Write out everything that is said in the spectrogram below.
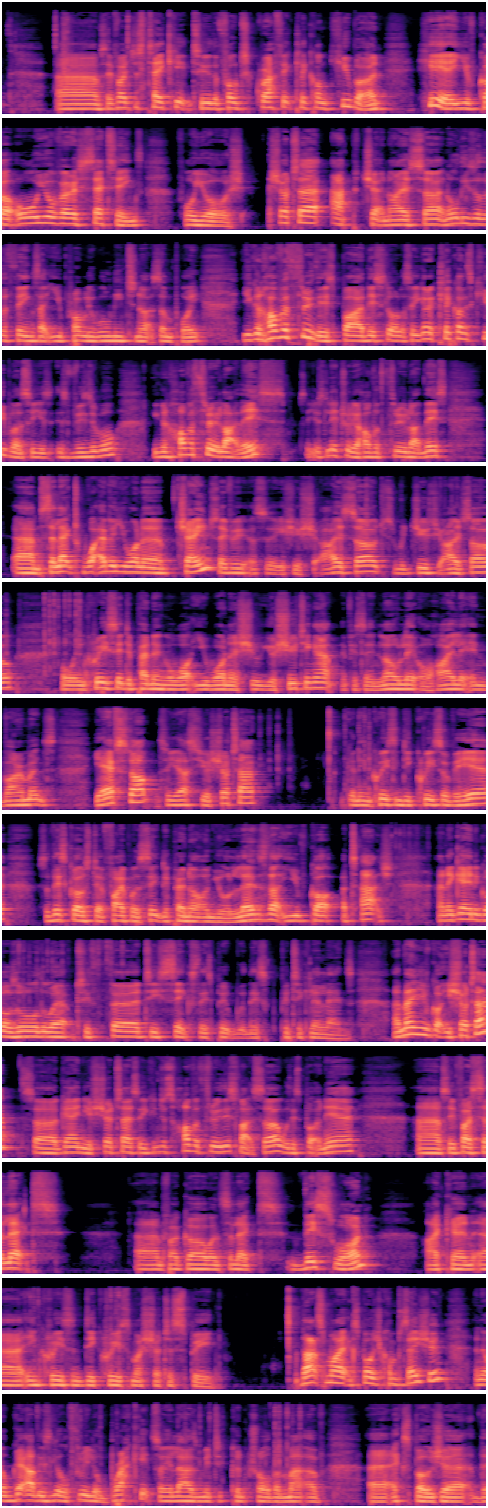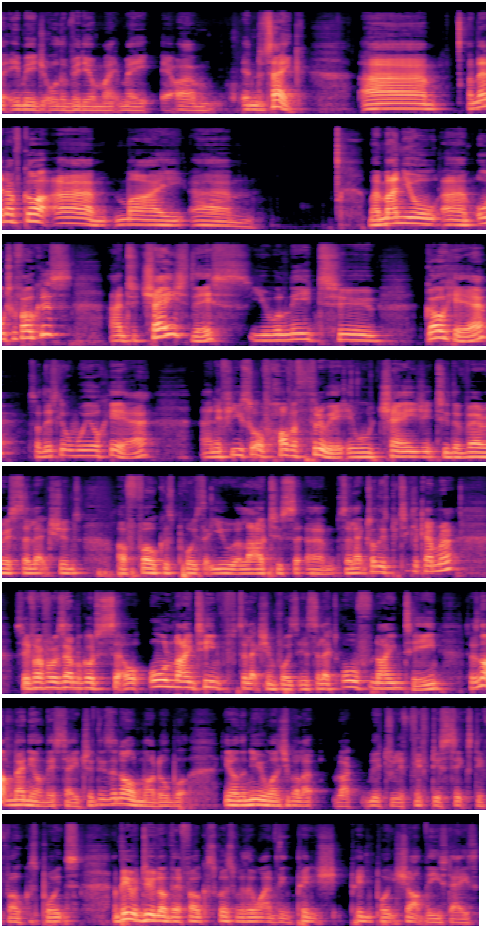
um, so if I just take it to the photographic, click on Q button, here you've got all your various settings for your sh shutter, aperture and ISO and all these other things that you probably will need to know at some point. You can hover through this by this little, so you got to click on this Q button so it's, visible. You can hover through it like this. So you just literally hover through like this. Um, select whatever you want to change. So if you, so if you ISO, just reduce your ISO or increase it depending on what you want to shoot you're shooting at. If it's in low lit or high lit environments your f-stop so that's your shutter to increase and decrease over here. So this goes to 5.6 depending on your lens that you've got attached. And again it goes all the way up to 36 this with this particular lens. And then you've got your shutter. So again your shutter. So you can just hover through this like so with this button here. Um, so if I select um, if I go and select this one I can uh, increase and decrease my shutter speed. That's my exposure compensation, and it'll get out these little three little brackets, so it allows me to control the amount of uh, exposure the image or the video might may um, undertake. Um, and then I've got um, my um, my manual um, autofocus, and to change this, you will need to go here. So this little wheel here, and if you sort of hover through it, it will change it to the various selections of focus points that you allow to um, select on this particular camera. So if I, for example, go to set all 19 selection points, it select all 19. So there's not many on this stage. Is an old model, but you know the new ones you've got like like literally 50, 60 focus points, and people do love their focus points because they want everything pin, pinpoint sharp these days.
